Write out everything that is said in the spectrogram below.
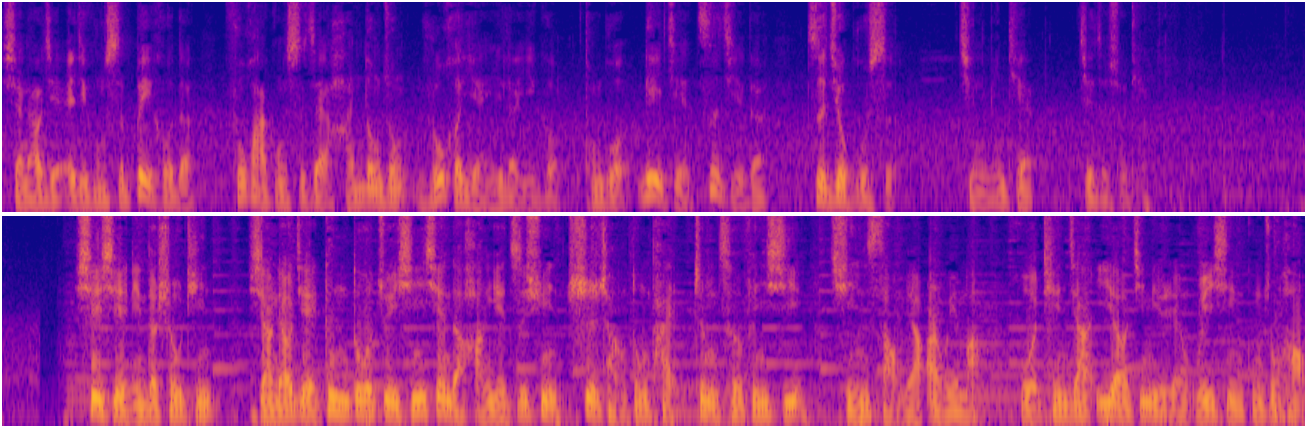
想了解 AT 公司背后的孵化公司在寒冬中如何演绎了一个通过裂解自己的自救故事，请你明天接着收听。谢谢您的收听。想了解更多最新鲜的行业资讯、市场动态、政策分析，请扫描二维码。或添加医药经理人微信公众号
